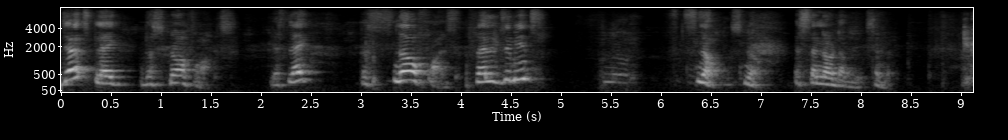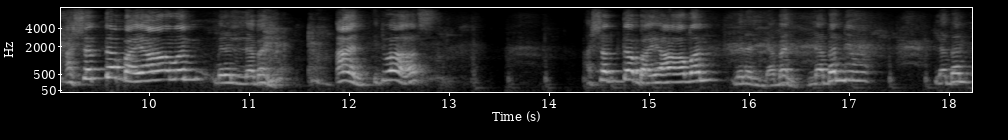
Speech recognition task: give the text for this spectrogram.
just like the snowfalls just like the snowfalls ثلج means No. snow snow S N O W snow أشد بياضا من اللبن and it was أشد بياضا من اللبن لبن know, لبن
